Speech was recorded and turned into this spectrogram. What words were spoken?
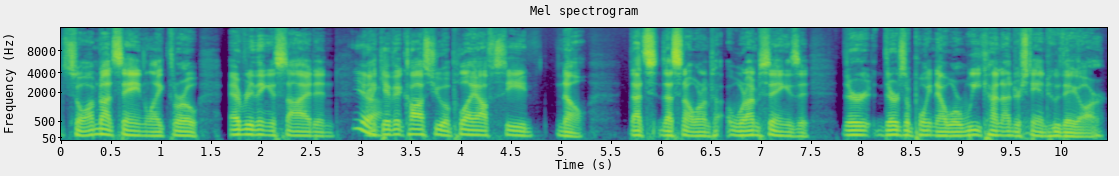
so I'm not saying like throw everything aside and Yeah. like if it costs you a playoff seed, no. That's that's not what I'm ta- what I'm saying is that there there's a point now where we kind of understand who they are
